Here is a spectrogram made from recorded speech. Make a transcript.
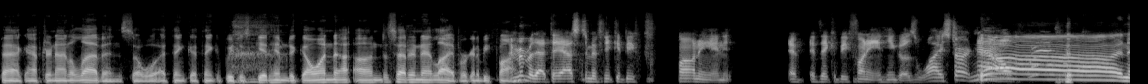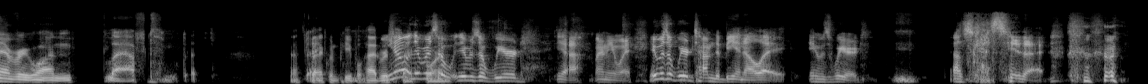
back after 9-11. So I think I think if we just get him to go on uh, on to Saturday Night Live, we're gonna be fine. I remember that they asked him if he could be funny and if, if they could be funny, and he goes, "Why start now?" Ah, and everyone laughed. That's back when people had You know, there was a him. there was a weird yeah. Anyway, it was a weird time to be in LA. It was weird. I was just gonna say that.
